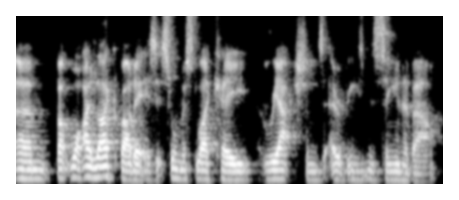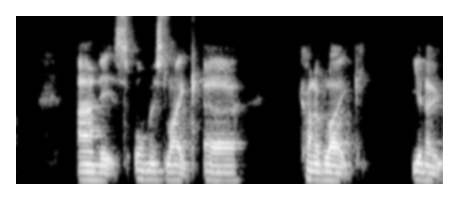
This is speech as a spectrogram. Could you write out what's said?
Um, but what I like about it is it's almost like a reaction to everything he's been singing about, and it's almost like uh, kind of like you know,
